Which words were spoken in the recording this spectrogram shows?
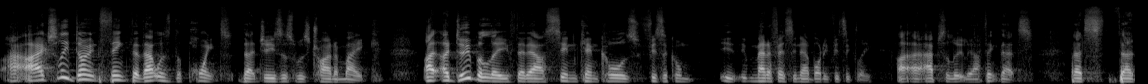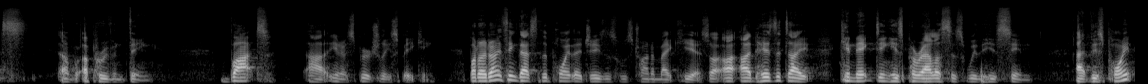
I, I actually don't think that that was the point that Jesus was trying to make. I, I do believe that our sin can cause physical it manifests in our body physically. Uh, absolutely, I think that's that's that's a, a proven thing. But uh, you know, spiritually speaking. But I don't think that's the point that Jesus was trying to make here. So I, I'd hesitate connecting his paralysis with his sin at this point.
